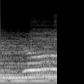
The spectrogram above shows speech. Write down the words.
your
